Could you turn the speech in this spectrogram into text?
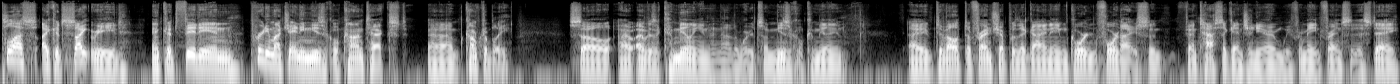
Plus, I could sight read and could fit in pretty much any musical context um, comfortably. So I, I, was a chameleon, in other words, a musical chameleon. I developed a friendship with a guy named Gordon Fordyce, a fantastic engineer, and we've remained friends to this day.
